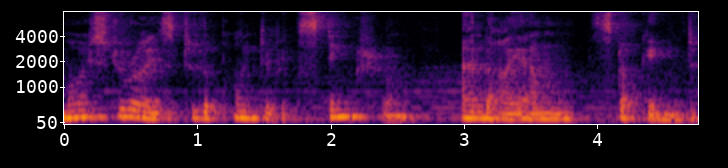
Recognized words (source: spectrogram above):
moisturized to the point of extinction and I am stockinged.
